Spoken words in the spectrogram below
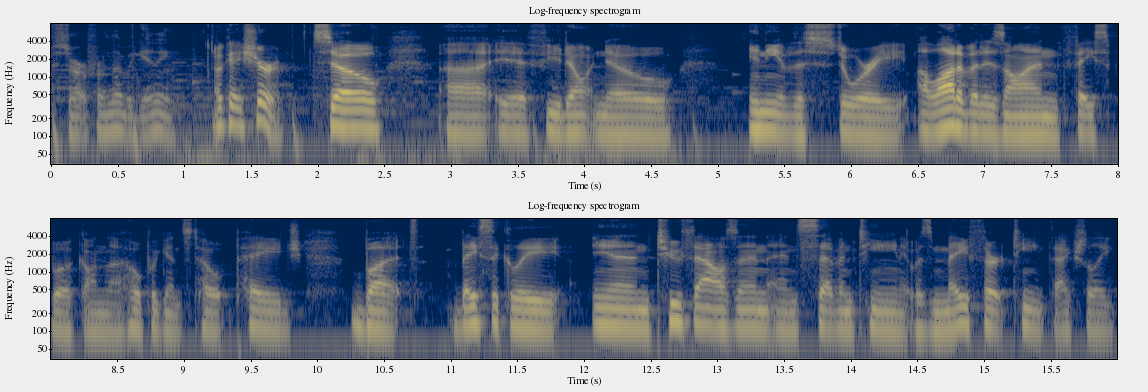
Start from the beginning. Okay, sure. So, uh, if you don't know any of this story, a lot of it is on Facebook on the Hope Against Hope page. But basically, in 2017, it was May 13th, actually,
